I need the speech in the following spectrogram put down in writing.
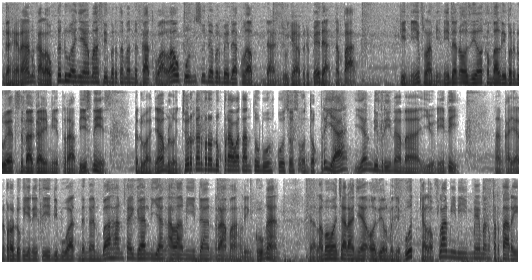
Gak heran kalau keduanya masih berteman dekat walaupun sudah berbeda klub dan juga berbeda tempat. Kini Flamini dan Ozil kembali berduet sebagai mitra bisnis. Keduanya meluncurkan produk perawatan tubuh khusus untuk pria yang diberi nama Unity. Rangkaian produk Unity dibuat dengan bahan vegan yang alami dan ramah lingkungan. Dalam wawancaranya, Ozil menyebut kalau Flamini memang tertarik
